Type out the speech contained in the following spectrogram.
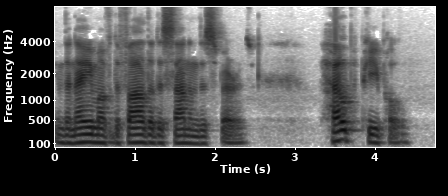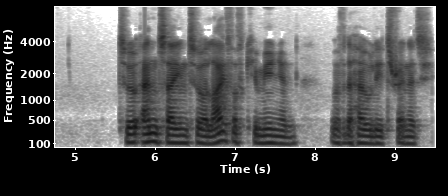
in the name of the Father, the Son, and the Spirit. Help people to enter into a life of communion with the Holy Trinity.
